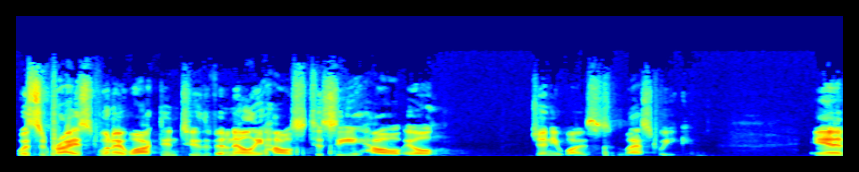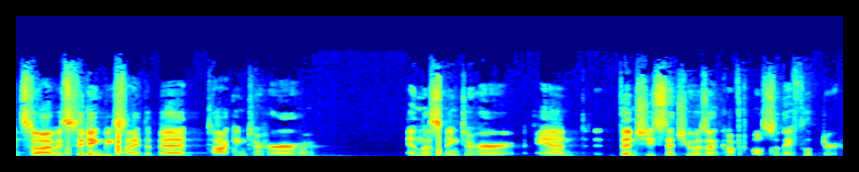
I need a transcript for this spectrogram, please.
was surprised when I walked into the Vanelli house to see how ill Jenny was last week. And so I was sitting beside the bed talking to her and listening to her, and then she said she was uncomfortable, so they flipped her.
